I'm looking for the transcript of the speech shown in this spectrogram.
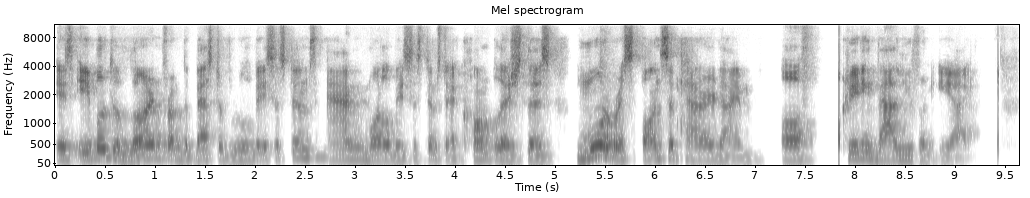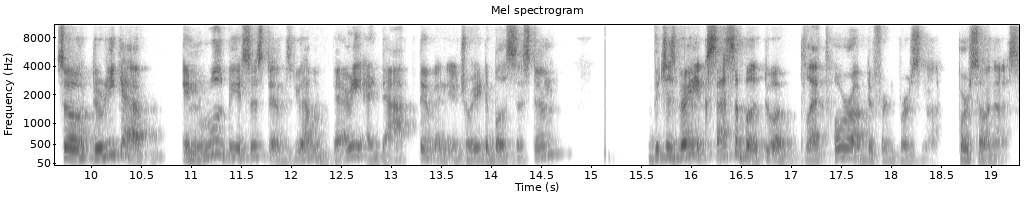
is able to learn from the best of rule-based systems and model-based systems to accomplish this more responsive paradigm of creating value from AI. So to recap, in rule-based systems, you have a very adaptive and iteratable system, which is very accessible to a plethora of different persona, personas.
